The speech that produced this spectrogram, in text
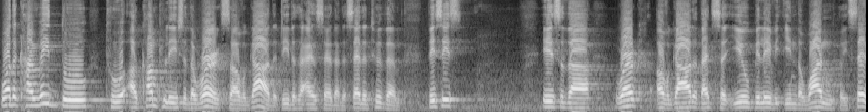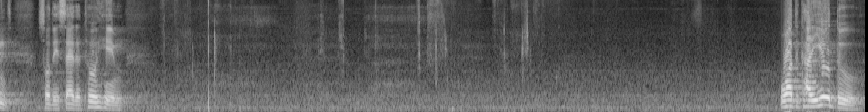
What can we do to accomplish the works of God? Jesus answered and said to them, This is, is the work of God that you believe in the one who is sent. So they said to him, What can you do?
